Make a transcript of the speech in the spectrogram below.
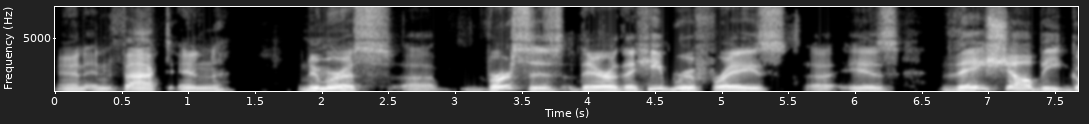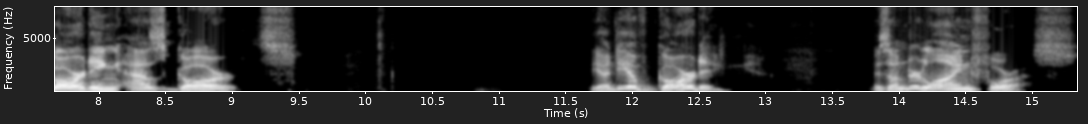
And in fact, in numerous uh, verses there, the Hebrew phrase uh, is, they shall be guarding as guards. The idea of guarding is underlined for us.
